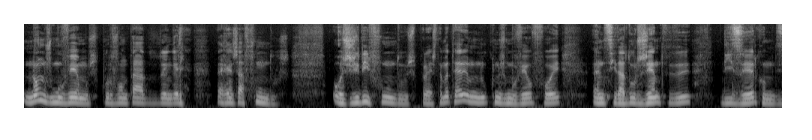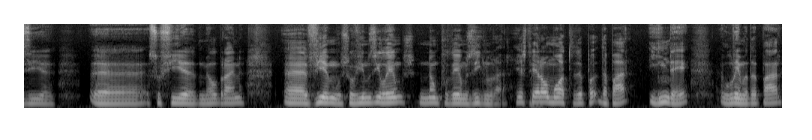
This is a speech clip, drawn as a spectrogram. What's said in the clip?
não nos movemos por vontade de arranjar fundos ou gerir fundos para esta matéria, o que nos moveu foi a necessidade urgente de dizer, como dizia uh, Sofia de Melbreiner, uh, vemos, ouvimos e lemos, não podemos ignorar. Este era o mote da, da PAR, e ainda é o lema da PAR,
